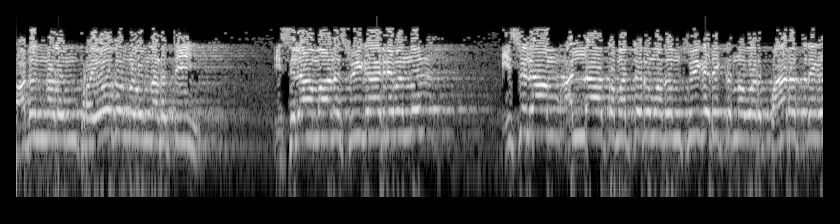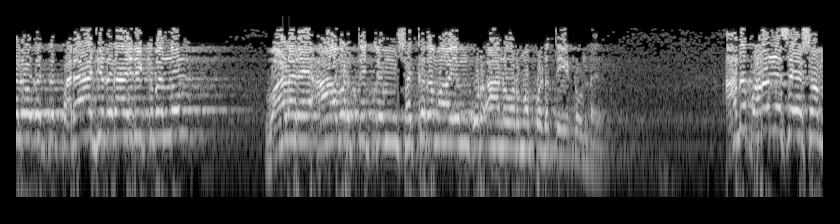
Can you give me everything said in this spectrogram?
പദങ്ങളും പ്രയോഗങ്ങളും നടത്തി. ഇസ്ലാമാണ് സ്വീകാര്യമെന്നും ഇസ്ലാം അല്ലാത്ത മറ്റൊരു മതം സ്വീകരിക്കുന്നവർ പാരത്രിക ലോകത്ത് പരാജിതരായിരിക്കുമെന്നും വളരെ ആവർത്തിച്ചും ശക്തമായും ഖുർആൻ ഓർമ്മപ്പെടുത്തിയിട്ടുണ്ട്. അത് പറഞ്ഞ ശേഷം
